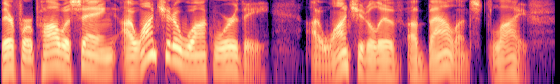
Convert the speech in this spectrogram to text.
Therefore, Paul was saying, I want you to walk worthy. I want you to live a balanced life.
